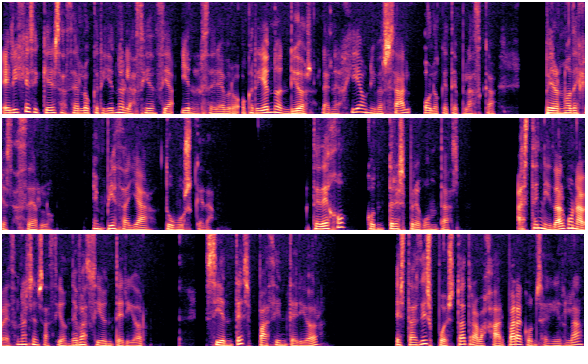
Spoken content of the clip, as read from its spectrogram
Elige si quieres hacerlo creyendo en la ciencia y en el cerebro, o creyendo en Dios, la energía universal o lo que te plazca. Pero no dejes de hacerlo. Empieza ya tu búsqueda. Te dejo con tres preguntas. ¿Has tenido alguna vez una sensación de vacío interior? ¿Sientes paz interior? ¿Estás dispuesto a trabajar para conseguirla?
